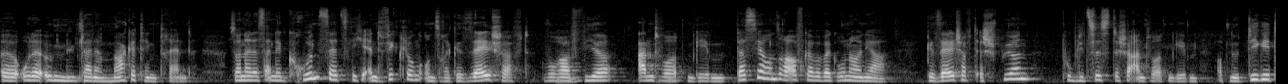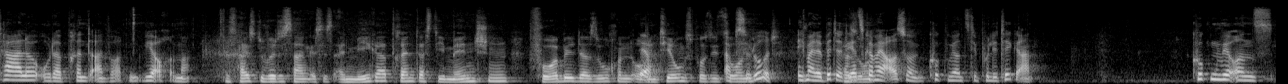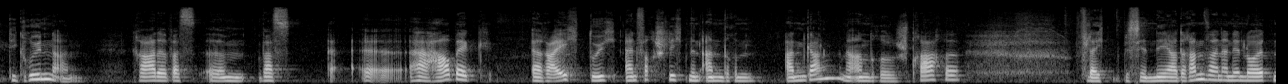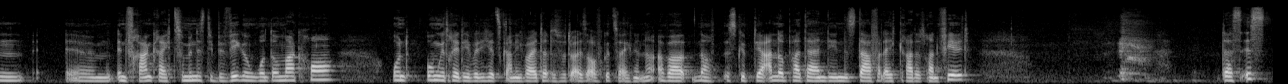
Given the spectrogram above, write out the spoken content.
äh, oder irgendein kleiner Marketingtrend, sondern es ist eine grundsätzliche Entwicklung unserer Gesellschaft, worauf mhm. wir Antworten geben. Das ist ja unsere Aufgabe bei Gruner und Jahr. Gesellschaft erspüren, publizistische Antworten geben, ob nur digitale oder Printantworten, wie auch immer. Das heißt, du würdest sagen, es ist ein Megatrend, dass die Menschen Vorbilder suchen, Orientierungspositionen. Ja, absolut. Ich meine, bitte, Person. jetzt können wir ausholen. Gucken wir uns die Politik an. Gucken wir uns die Grünen an. Gerade was, ähm, was äh, äh, Herr Habeck erreicht durch einfach schlicht einen anderen Angang, eine andere Sprache, vielleicht ein bisschen näher dran sein an den Leuten. Ähm, in Frankreich zumindest die Bewegung rund um Macron und umgedreht, hier will ich jetzt gar nicht weiter, das wird alles aufgezeichnet. Ne? Aber noch, es gibt ja andere Parteien, denen es da vielleicht gerade dran fehlt. Das ist,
